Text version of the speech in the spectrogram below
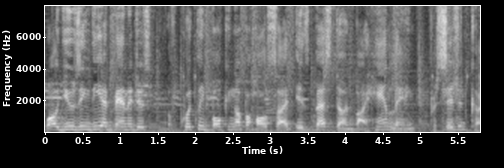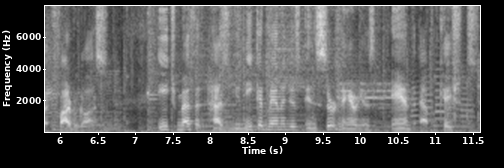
While using the advantages of quickly bulking up a hull side is best done by hand laying precision cut fiberglass. Each method has unique advantages in certain areas and applications.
